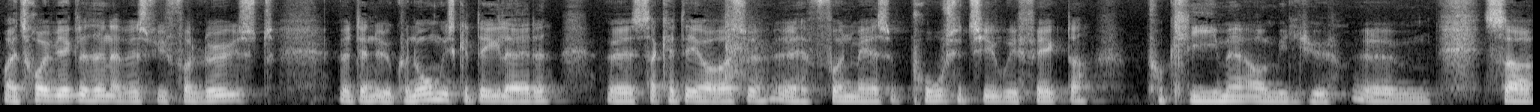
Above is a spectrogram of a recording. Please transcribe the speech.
Og jeg tror i virkeligheden, at hvis vi får løst øh, den økonomiske del af det, øh, så kan det også få en masse positive effekter på klima og miljø. Øhm, så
